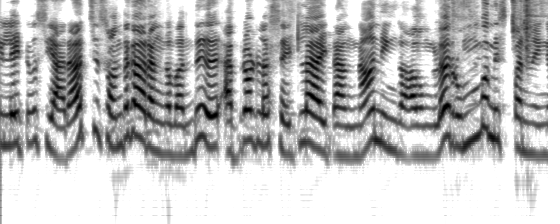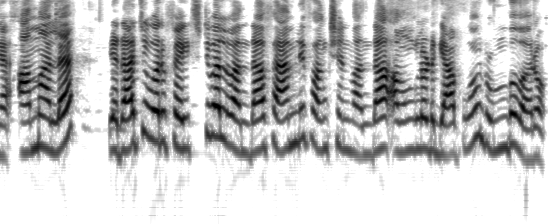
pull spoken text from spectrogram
ரிலேட்டிவ்ஸ் யாராச்சும் சொந்தக்காரங்க வந்து அப்ராட்ல செட்டில் ஆயிட்டாங்கன்னா நீங்கள் அவங்கள ரொம்ப மிஸ் பண்ணுவீங்க. ஆமால ஏதாச்சும் ஒரு ஃபெஸ்டிவல் வந்தா ஃபேமிலி ஃபங்க்ஷன் வந்தா அவங்களோட கேப்பும் ரொம்ப வரும்.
